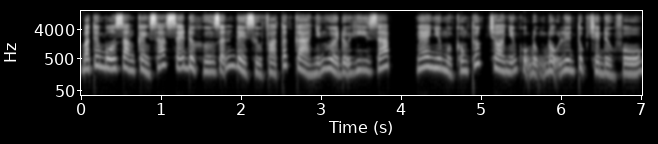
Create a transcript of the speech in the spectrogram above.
Bà tuyên bố rằng cảnh sát sẽ được hướng dẫn để xử phạt tất cả những người đội hijab, nghe như một công thức cho những cuộc đụng độ liên tục trên đường phố.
